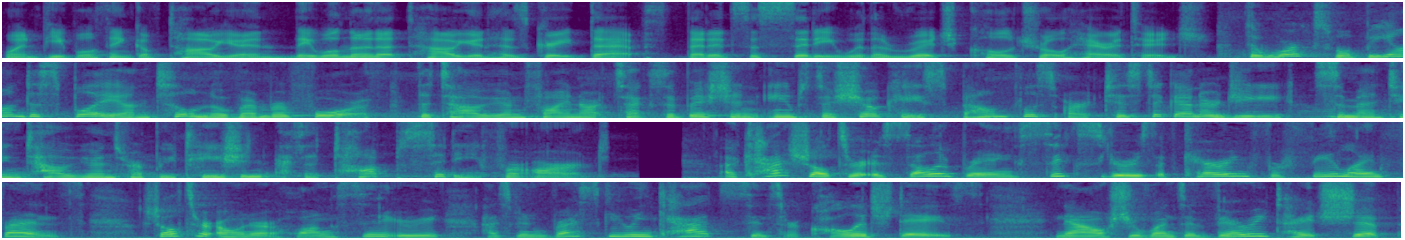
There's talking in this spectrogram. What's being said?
When people think of Taoyuan, they will know that Taoyuan has great depth, that it's a city with a rich cultural heritage. The works will be on display until November 4th. The Taoyuan Fine Arts Exhibition aims to showcase boundless artistic energy, cementing Taoyuan's reputation as a top city for art. A cat shelter is celebrating six years of caring for feline friends. Shelter owner Huang Siyu has been rescuing cats since her college days. Now she runs a very tight ship,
